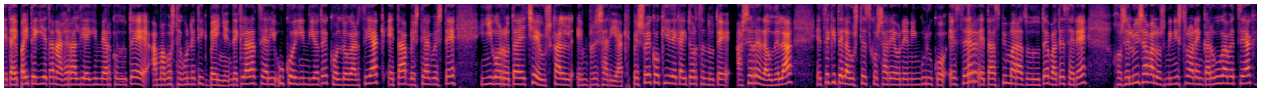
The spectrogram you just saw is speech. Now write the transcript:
eta epaitegietan agerraldia egin beharko dute amabost egunetik behin. Deklaratzeari uko egin diote Koldo Garziak eta besteak beste inigo rota etxe euskal enpresariak. Pesoeko kidek aitortzen dute aserre daudela, etzekitela ustezko sare honen inguruko ezer eta azpimarratu dute batez ere Jose Luis Abalos ministroaren kargu gabetzeak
